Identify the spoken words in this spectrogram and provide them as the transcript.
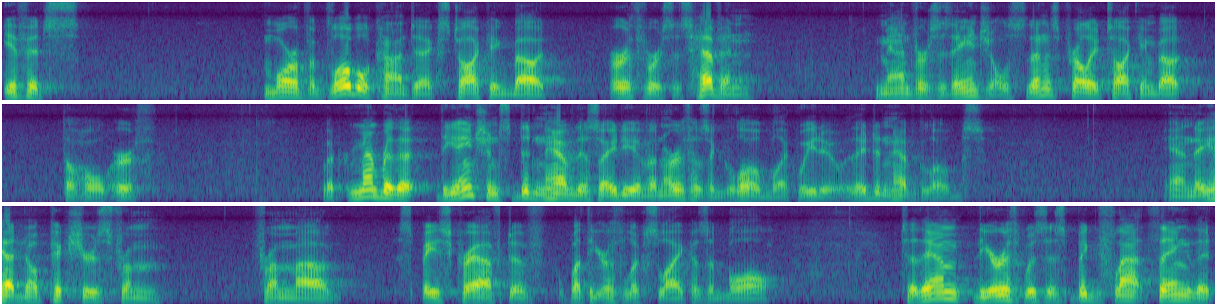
if it's more of a global context, talking about earth versus heaven, man versus angels, then it's probably talking about the whole earth. But remember that the ancients didn't have this idea of an earth as a globe like we do. They didn't have globes. And they had no pictures from, from uh, spacecraft of what the earth looks like as a ball. To them, the earth was this big flat thing that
